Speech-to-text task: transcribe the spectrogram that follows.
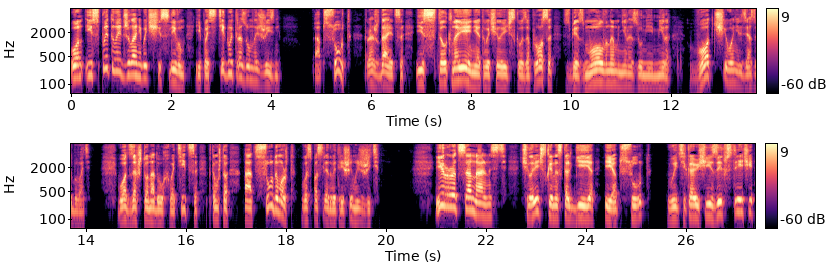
он испытывает желание быть счастливым и постигнуть разумность жизни. Абсурд рождается из столкновения этого человеческого запроса с безмолвным неразумием мира. Вот чего нельзя забывать. Вот за что надо ухватиться, потому что отсюда может воспоследовать решимость жить. Иррациональность, человеческая ностальгия и абсурд вытекающие из их встречи,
